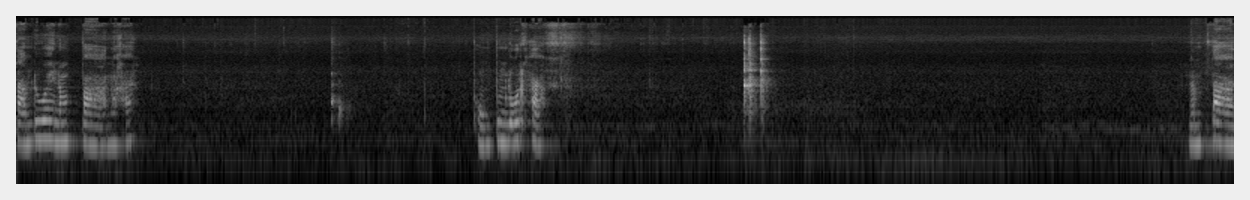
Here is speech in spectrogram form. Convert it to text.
ตามด้วยน้ำปลานะคะ ผงปรุงรสค่ะน้ำตาล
